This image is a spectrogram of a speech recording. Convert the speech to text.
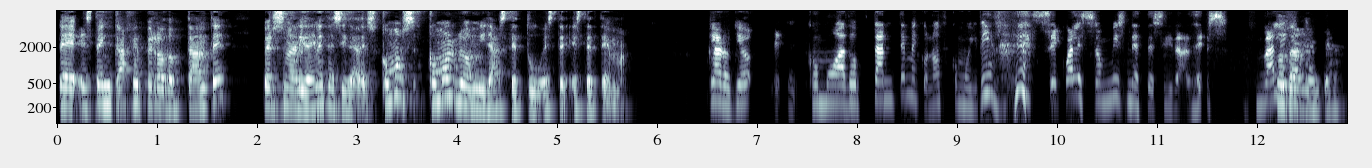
eh, este encaje perro adoptante, personalidad y necesidades. ¿Cómo, cómo lo miraste tú, este, este tema? Claro, yo eh, como adoptante me conozco muy bien, sé cuáles son mis necesidades. Totalmente.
